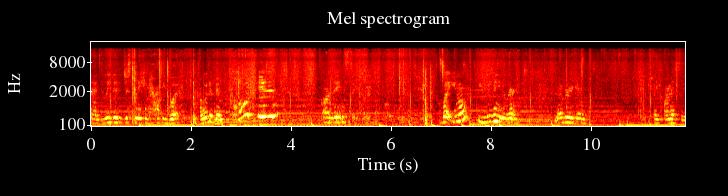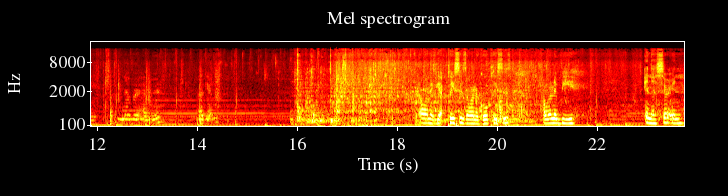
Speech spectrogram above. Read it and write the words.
And I deleted it just to make him happy, but I would have been popping on the Instagram. But you know, you live and you learn. Never again. Like honestly, never ever again. I want to get places. I want to go places. I want to be in a certain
